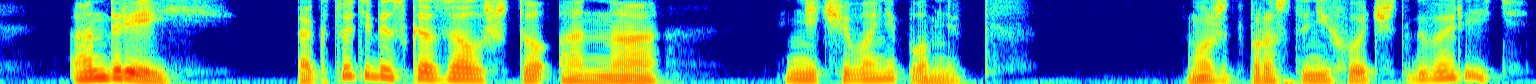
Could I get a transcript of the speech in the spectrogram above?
— Андрей, а кто тебе сказал, что она ничего не помнит? Может, просто не хочет говорить?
